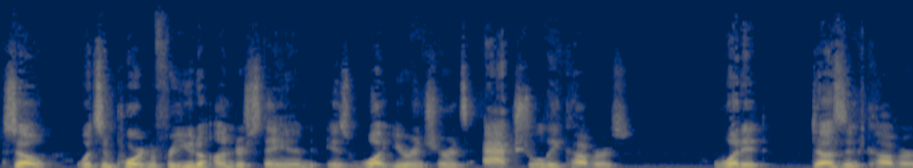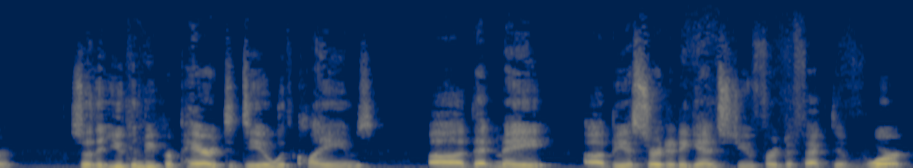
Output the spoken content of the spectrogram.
So, what's important for you to understand is what your insurance actually covers, what it doesn't cover, so that you can be prepared to deal with claims uh, that may uh, be asserted against you for defective work.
